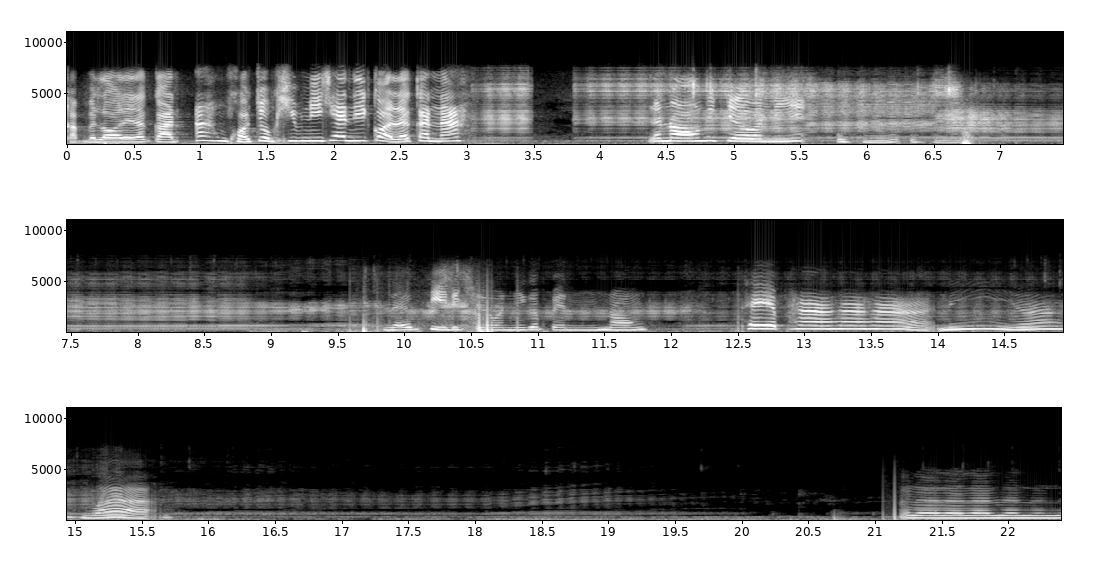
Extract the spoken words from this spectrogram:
กลับไปรอเลยแล้วกันอะผมขอจบคลิปนี้แค่นี้ก่อนแล้วกันนะ แล้วน้องที่เจอวันนี้โอ้โหโอ้โหและเอฟซีที่เจอวันนี้ก็เป็นน้องเทพห้าห้าห้านี่นะว่า อะไรอะไรอะไรอะไรอะไร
